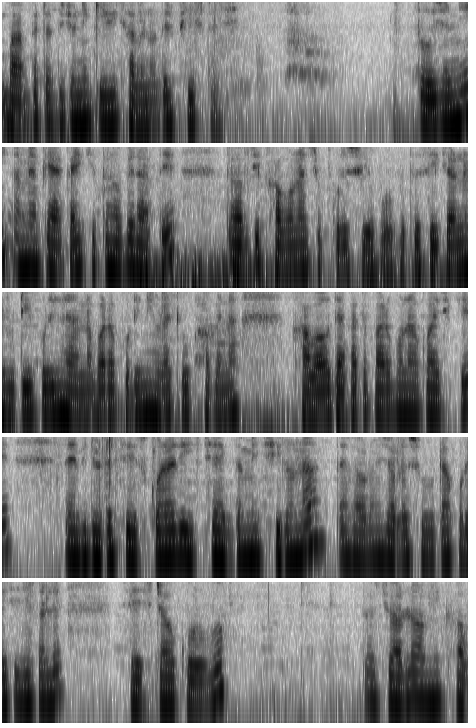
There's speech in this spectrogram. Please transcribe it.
বাপ বেটা দুজনে কেউই খাবে না, ওদের ফিস্ট আছে। তো ওই জন্যই আমাকে একাই খেতে হবে রাতে। তো ভাবছি খাব না, চুপ করে শুয়ে পড়ব। তো সেই কারণে রুটি করিনি রান্না বাড়া করিনি, ওরা কেউ খাবে না। খাওয়াও দেখাতে পারব না আজকে। তাই ভিডিওটা শেষ করারই ইচ্ছা একদমই ছিল না। তাই ভাবলাম চলো শুরুটা করেছি যেকালে শেষটাও করব। তো চলো আমি খাব,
